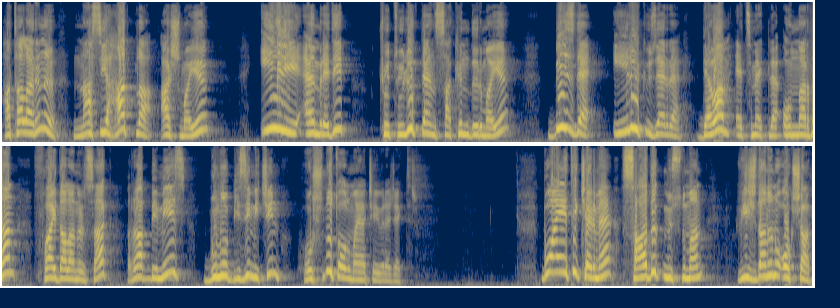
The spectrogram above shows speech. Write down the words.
hatalarını nasihatla aşmayı, iyiliği emredip kötülükten sakındırmayı, biz de iyilik üzere devam etmekle onlardan faydalanırsak Rabbimiz bunu bizim için hoşnut olmaya çevirecektir. Bu ayeti kerime sadık Müslüman vicdanını okşar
